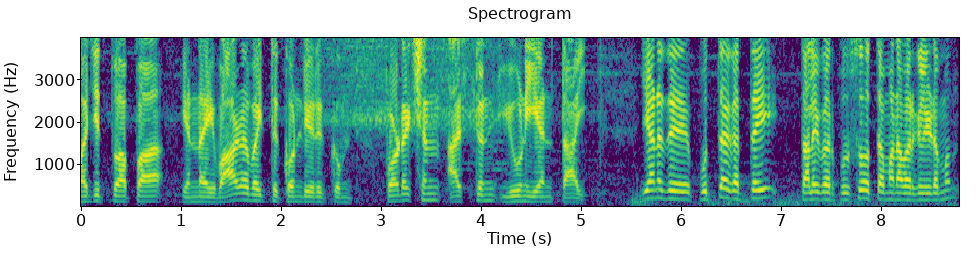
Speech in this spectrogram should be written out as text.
மஜித் வாப்பா என்னை வாழ வைத்து கொண்டிருக்கும் புரொடக்ஷன் அசிஸ்டன்ட் யூனியன் தாய். எனது புத்தகத்தை தலைவர் புருஷோத்தமன் அவர்களிடமும்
